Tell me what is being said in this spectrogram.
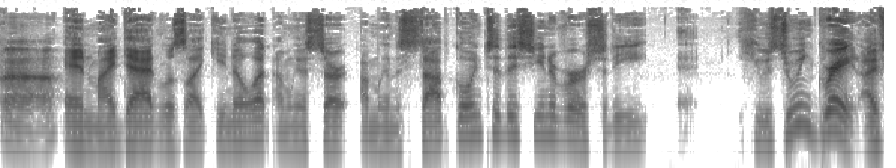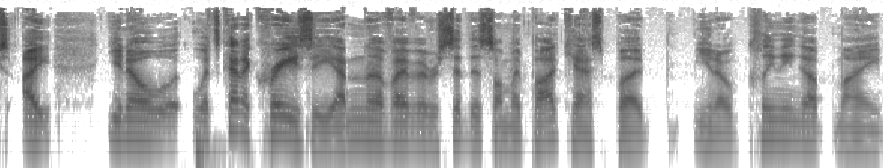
Uh, and my dad was like you know what? I'm going to start i'm going to stop going to this university. He was doing great. I i you know what's kind of crazy i don't know if i've ever said this on my podcast but you know cleaning up my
